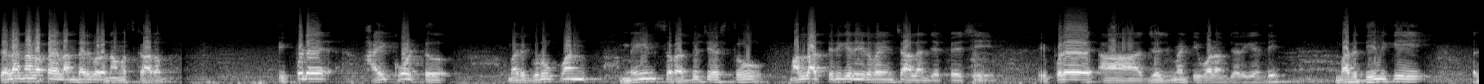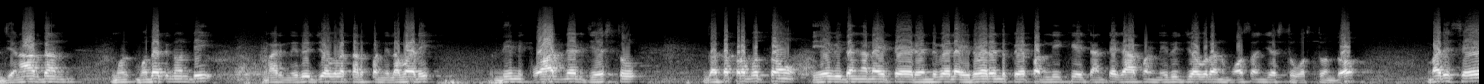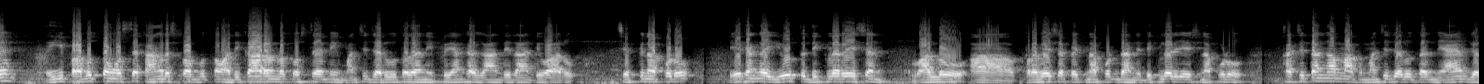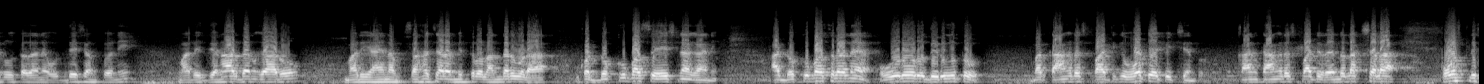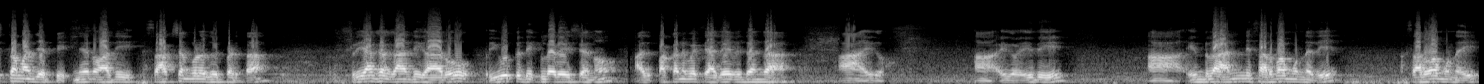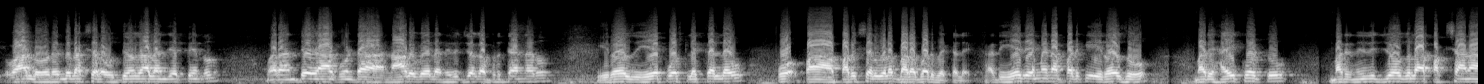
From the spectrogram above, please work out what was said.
తెలంగాణ ప్రజలందరికీ కూడా నమస్కారం. ఇప్పుడే హైకోర్టు మరి గ్రూప్ వన్ మెయిన్స్ రద్దు చేస్తూ మళ్ళా తిరిగి నిర్వహించాలని చెప్పేసి ఇప్పుడే జడ్జిమెంట్ ఇవ్వడం జరిగింది. మరి దీనికి జనార్దన్ మొదటి నుండి మరి నిరుద్యోగుల తరపున నిలబడి దీన్ని కోఆర్డినేట్ చేస్తూ గత ప్రభుత్వం ఏ విధంగానైతే రెండు వేల ఇరవై రెండు పేపర్ లీకేజ్ అంతేకాకుండా నిరుద్యోగులను మోసం చేస్తూ వస్తుందో మరి సేమ్ ఈ ప్రభుత్వం వస్తే కాంగ్రెస్ ప్రభుత్వం అధికారంలోకి వస్తే మీకు మంచి జరుగుతుందని ప్రియాంక గాంధీ లాంటి వారు చెప్పినప్పుడు ఏకంగా యూత్ డిక్లరేషన్ వాళ్ళు ఆ ప్రవేశపెట్టినప్పుడు దాన్ని డిక్లేర్ చేసినప్పుడు ఖచ్చితంగా మాకు మంచి జరుగుతుంది న్యాయం జరుగుతుంది అనే ఉద్దేశంతో మరి జనార్దన్ గారు మరి ఆయన సహచర మిత్రులందరూ కూడా ఒక డొక్కు బస్సు వేసినా కానీ ఆ డొక్కు బస్సులోనే ఊరూరు తిరుగుతూ మరి కాంగ్రెస్ పార్టీకి ఓటేపించారు కానీ కాంగ్రెస్ పార్టీ రెండు లక్షల పోస్టులు ఇస్తామని చెప్పి నేను అది సాక్ష్యం కూడా చూపెడతా. ప్రియాంక గాంధీ గారు యూత్ డిక్లరేషన్ అది పక్కన పెట్టి అదే విధంగా ఇగో ఇగో ఇది ఇందులో అన్ని సర్వం ఉన్నది. సర్వం ఉన్నాయి. వాళ్ళు రెండు లక్షల ఉద్యోగాలు అని చెప్పిండ్రు. మరి అంతేకాకుండా నాలుగు వేల నిరుద్యోగ భృతి అన్నారు. ఈరోజు ఏ పోస్ట్ లెక్కలేవు. పో ప- పరీక్షలు కూడా బరబరి పెట్టలేవు అది ఏది ఏమైనప్పటికీ ఈరోజు మరి హైకోర్టు మరి నిరుద్యోగుల పక్షాన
